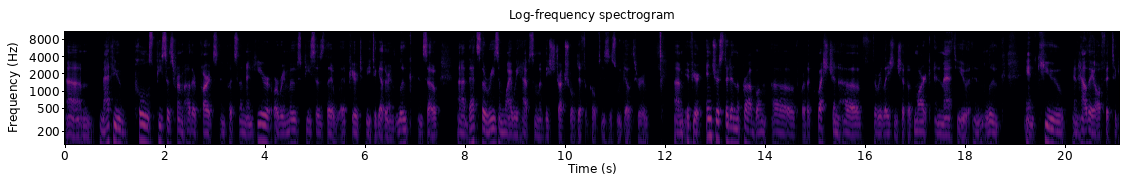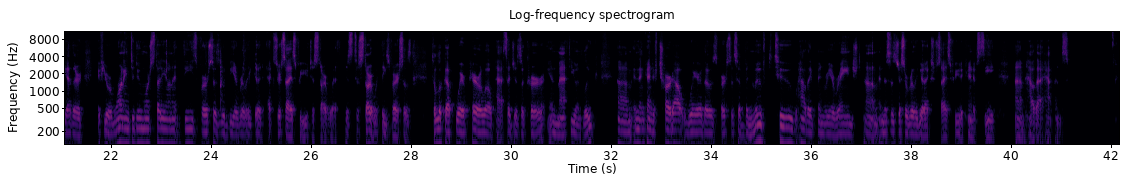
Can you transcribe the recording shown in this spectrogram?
um, Matthew pulls pieces from other parts and puts them in here or removes pieces that appear to be together in Luke. And so uh, that's the reason why we have some of these structural difficulties as we go through. Um, if you're interested in the problem of, or the question of the relationship of Mark and Matthew and Luke and Q and how they all fit together, if you're wanting to do more study on it, these verses would be a really good exercise for you to start with, is to start with these verses, to look up where parallel passages occur in Matthew and Luke, um, and then kind of chart out where those verses have been moved to, how they've been rearranged. Um, and this is just a really good exercise for you to kind of see um, how that happens.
